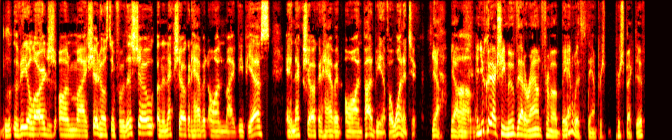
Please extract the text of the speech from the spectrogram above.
the video large on my shared hosting for this show, and the next show I can have it on my VPS, and next show I can have it on Podbean if I wanted to. Yeah, yeah, um, and you could actually move that around from a bandwidth stand perspective.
